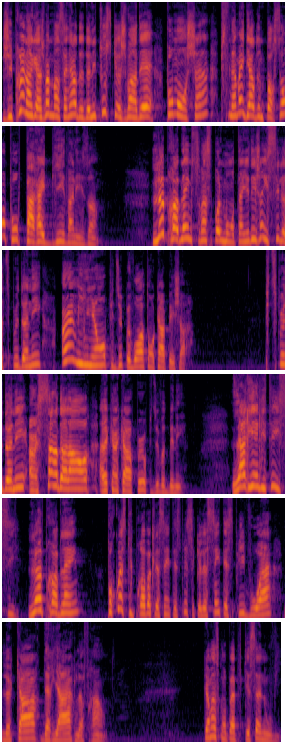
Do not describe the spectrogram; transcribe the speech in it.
j'ai pris un engagement de mon Seigneur de donner tout ce que je vendais pour mon champ, puis finalement, il garde une portion pour paraître bien devant les hommes. Le problème, souvent, ce n'est pas le montant. Il y a des gens ici, là, tu peux donner un million, puis Dieu peut voir ton cœur pécheur puis tu peux donner un 100 dollars avec un cœur pur, puis Dieu va te bénir. La réalité ici, le problème, pourquoi est-ce qu'il provoque le Saint-Esprit? C'est que le Saint-Esprit voit le cœur derrière l'offrande. Comment est-ce qu'on peut appliquer ça à nos vies?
